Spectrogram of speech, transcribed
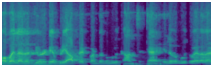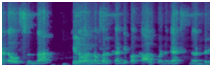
மொபைல் அலர்ட் யூனிட் எப்படி ஆப்ரேட் பண்றது உங்களுக்கு காமிச்சிருக்கேன். இல்ல உங்களுக்கு வேற ஏதாவது டவுட்ஸ் இருந்தா கீழே வர நம்பருக்கு கண்டிப்பா கால் பண்ணுங்க. நன்றி.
